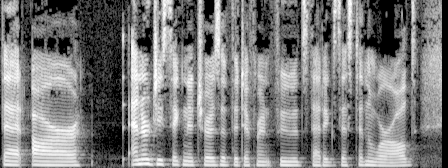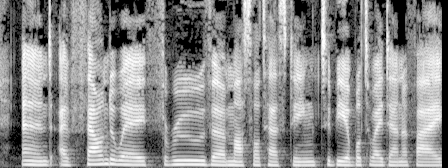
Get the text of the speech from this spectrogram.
that are energy signatures of the different foods that exist in the world. And I've found a way through the muscle testing to be able to identify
